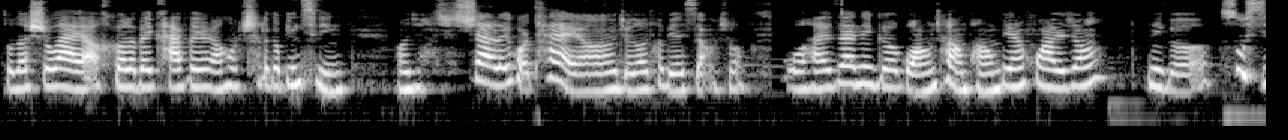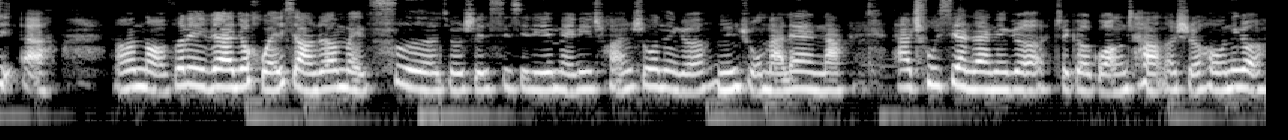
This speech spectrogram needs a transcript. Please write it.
走在室外呀，喝了杯咖啡，然后吃了个冰淇淋，然后就晒了一会儿太阳，觉得特别享受。我还在那个广场旁边画了一张。那个速写，然后脑子里边就回想着每次就是《西西里美丽传说》那个女主玛丽安娜，她出现在那个这个广场的时候，那个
